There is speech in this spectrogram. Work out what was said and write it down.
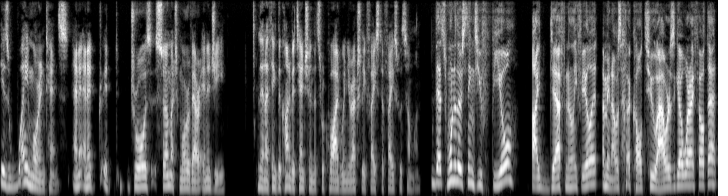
is way more intense and, and it, it draws so much more of our energy than I think the kind of attention that's required when you're actually face to face with someone. That's one of those things you feel I definitely feel it. I mean, I was on a call two hours ago where I felt that.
